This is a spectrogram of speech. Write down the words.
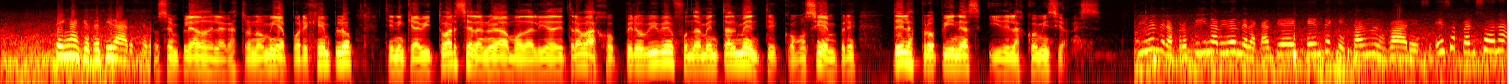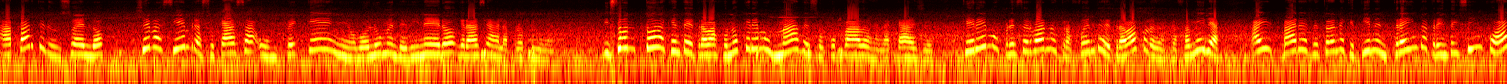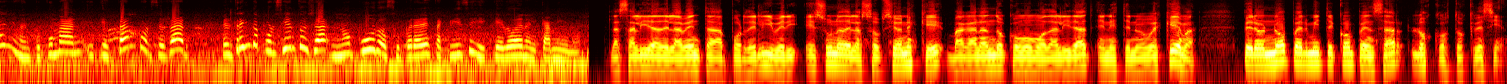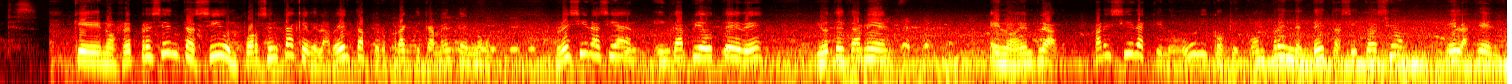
tengan que retirarse. Los empleados de la gastronomía, por ejemplo, tienen que habituarse a la nueva modalidad de trabajo, pero viven fundamentalmente, como siempre, de las propinas y de las comisiones. Viven de la propina, viven de la cantidad de gente que está en los bares. Esa persona, aparte de un sueldo, lleva siempre a su casa un pequeño volumen de dinero gracias a la propina y son toda gente de trabajo. No queremos más desocupados en la calle. Queremos preservar nuestra fuente de trabajo, la de nuestra familia. Hay varios restaurantes que tienen 30, 35 años en Tucumán y que están por cerrar. El 30% ya no pudo superar esta crisis y quedó en el camino. La salida de la venta por delivery es una de las opciones que va ganando como modalidad en este nuevo esquema, pero no permite compensar los costos crecientes que nos representa sí un porcentaje de la venta, pero prácticamente nulo. Recién hacían hincapié ustedes, y usted también, en los empleados. Pareciera que lo único que comprenden de esta situación es la gente.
